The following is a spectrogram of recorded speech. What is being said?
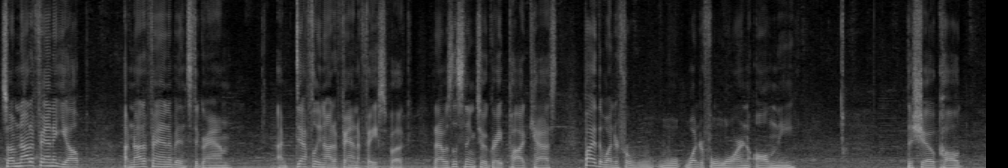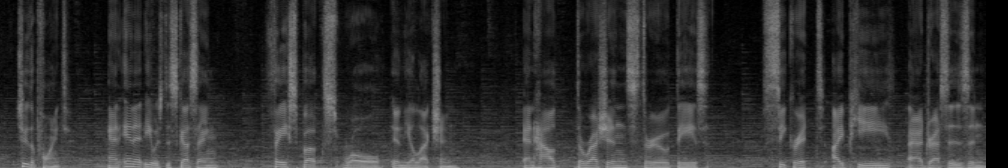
So I'm not a fan of Yelp. I'm not a fan of Instagram. I'm definitely not a fan of Facebook. And I was listening to a great podcast by the wonderful, w- wonderful Warren Olney, the show called To the Point. And in it, he was discussing Facebook's role in the election and how the Russians, through these secret IP addresses and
